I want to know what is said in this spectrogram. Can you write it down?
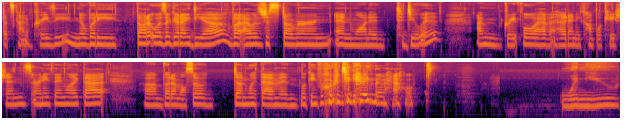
that's kind of crazy. Nobody thought it was a good idea, but I was just stubborn and wanted to do it. I'm grateful I haven't had any complications or anything like that. Um, but I'm also done with them and looking forward to getting them out. When you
